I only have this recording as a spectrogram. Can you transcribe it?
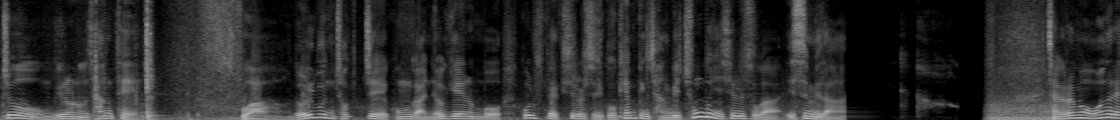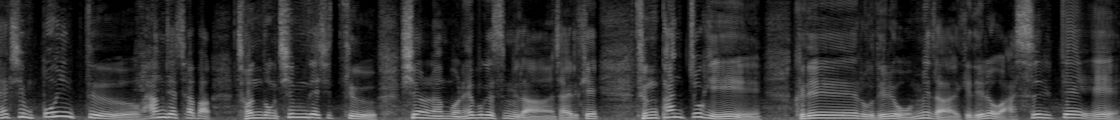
쭉 밀어놓은 상태. 와 넓은 적재 공간 여기에는 뭐 골프백 실을 수 있고 캠핑 장비 충분히 실을 수가 있습니다 자 그러면 오늘의 핵심 포인트 황제 차박 전동 침대 시트 시연을 한번 해보겠습니다 자 이렇게 등판 쪽이 그대로 내려옵니다 이렇게 내려왔을 때에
